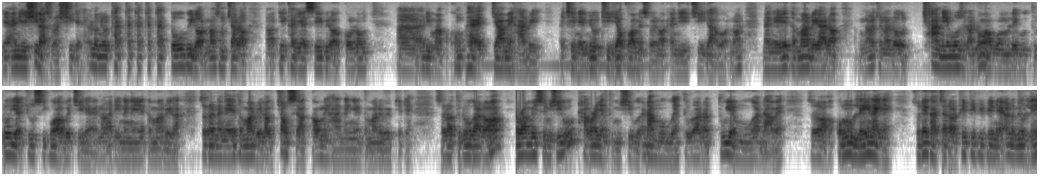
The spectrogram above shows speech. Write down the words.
နေအနေရှိလားဆိုတော့ရှိတယ်အဲ့လိုမျိုးထပ်ထပ်ထပ်ထပ်တိုးပြီးတော့နောက်ဆုံးကျတော့ပြစ်ခတ်ရစေးပြီးတော့အကုန်လုံး အာအဲ့ဒီမှာပခုံးဖက်ကြားမဲ့ဟာတွေအခြေအနေမျိုးထိရောက်သွားမယ်ဆိုရင်တော့ ND ကြီးတာပေါ့နော်နိုင်ငံရေးသမားတွေကတော့နော်ကျွန်တော်တို့ခြာနေဖို့ဆိုတာလုံးဝမလေးဘူးသူတို့ရဲ့အကျိုးစီးပွားပဲကြည့်တယ်နော်အဲ့ဒီနိုင်ငံရေးသမားတွေကဆိုတော့နိုင်ငံရေးသမားတွေလောက်ကြောက်စရာကောင်းတဲ့ဟာနိုင်ငံရေးသမားတွေပဲဖြစ်တယ်ဆိုတော့သူတို့ကတော့ဗရာမိတ်ဆွေမရှိဘူးထာဝရရန်သူမရှိဘူးအဲ့ဒါမဟုတ်ပဲသူတို့ကတော့သူ့ရဲ့မူကဒါပဲ ဆိုတော့အကုန်လုံးလဲနိုင်တယ်ဆိုတဲ့ခါကျတော့ဖိဖိဖိဖိနဲ့အဲ့လိုမျိုးလဲ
